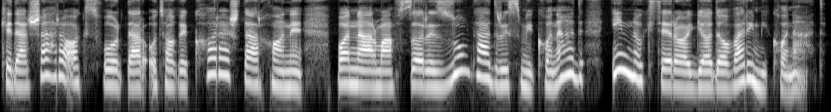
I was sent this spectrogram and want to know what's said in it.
که در شهر آکسفورد در اتاق کارش در خانه با نرم افزار زوم تدریس می کند این نکته را یادآوری می کند.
